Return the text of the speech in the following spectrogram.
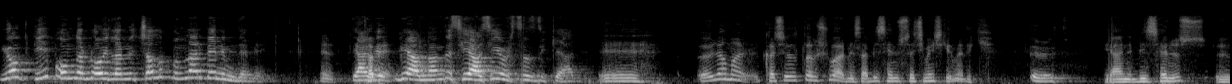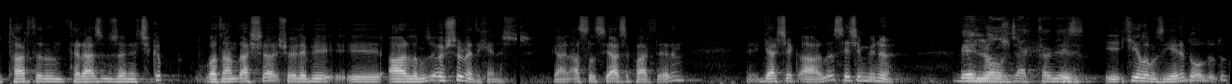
yok deyip onların oylarını çalıp bunlar benim demek. Evet. Yani Tabii bir anlamda siyasi hırsızlık yani. e, öyle ama kaçırdıkları şu var. Mesela biz henüz seçime hiç girmedik. Evet. Yani biz henüz e, tartının terazinin üzerine çıkıp vatandaşla şöyle bir e, ağırlığımızı ölçtürmedik henüz. Yani asıl siyasi partilerin e, gerçek ağırlığı seçim günü Belli olur. olacak tabii. Biz e, iki yılımızı yeni doldurduk.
